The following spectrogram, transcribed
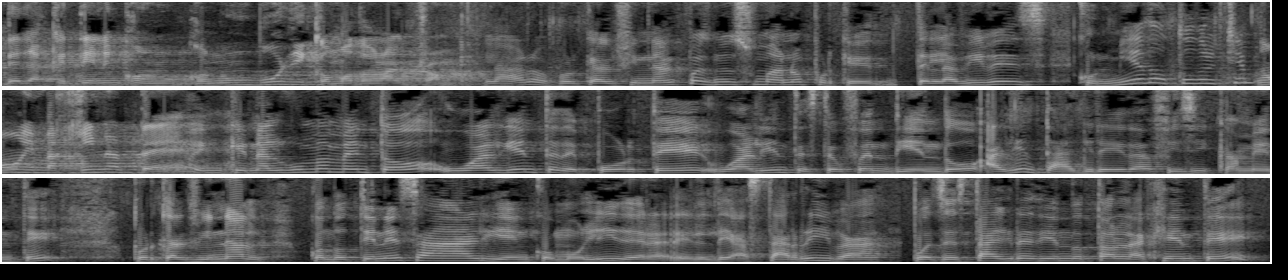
de la que tienen con, con un bully como Donald Trump. Claro, porque al final pues no es humano porque te la vives con miedo todo el tiempo. No, imagínate. En que en algún momento o alguien te deporte o alguien te esté ofendiendo, alguien te agreda físicamente, porque al final cuando tienes a alguien como líder, el de hasta arriba, pues está agrediendo a toda la gente,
